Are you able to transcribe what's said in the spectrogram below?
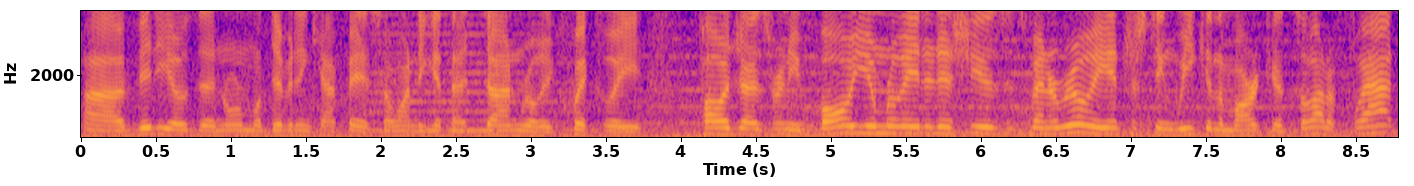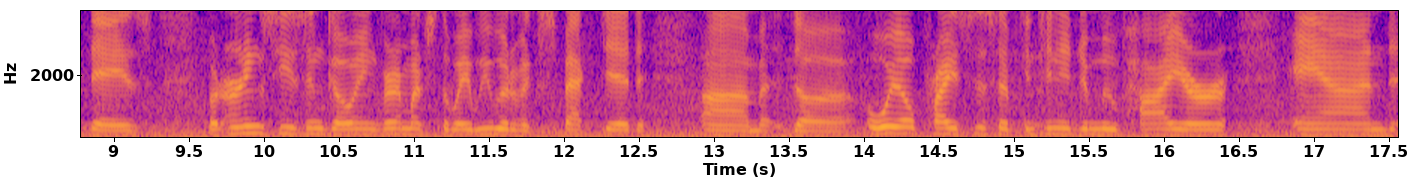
uh, video the normal Dividend Cafe, so I wanted to get that done really quickly. Apologize for any volume related issues. It's been a really interesting week in the markets. A lot of flat days, but earnings season going very much the way we would have expected. Um, the oil prices have continued to move higher, and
